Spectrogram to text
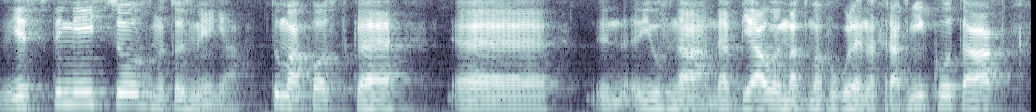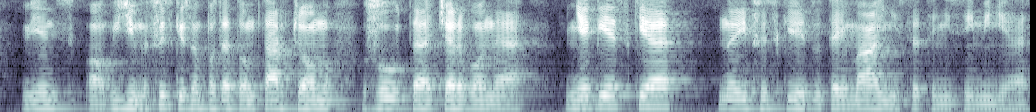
jest w tym miejscu, no to zmienia. Tu ma kostkę e, już na, na białym, a tu ma w ogóle na trawniku, tak? Więc o, widzimy, wszystkie są poza tą tarczą żółte, czerwone, niebieskie. No i wszystkie tutaj ma i niestety nic z nimi nie,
